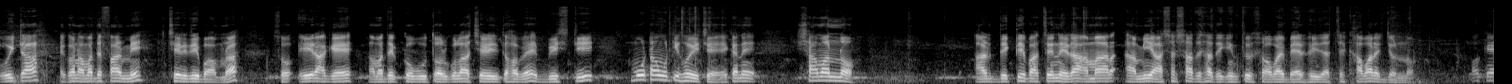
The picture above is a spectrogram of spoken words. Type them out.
ওইটা এখন আমাদের ফার্মে ছেড়ে দিব আমরা। সো এর আগে আমাদের কবুতরগুলা ছেড়ে দিতে হবে। বৃষ্টি মোটামুটি হয়েছে এখানে সামান্য। আর দেখতে পাচ্ছেন এরা আমার আমি আসার সাথে সাথে কিন্তু সবাই বের হয়ে যাচ্ছে খাবারের জন্য। ওকে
